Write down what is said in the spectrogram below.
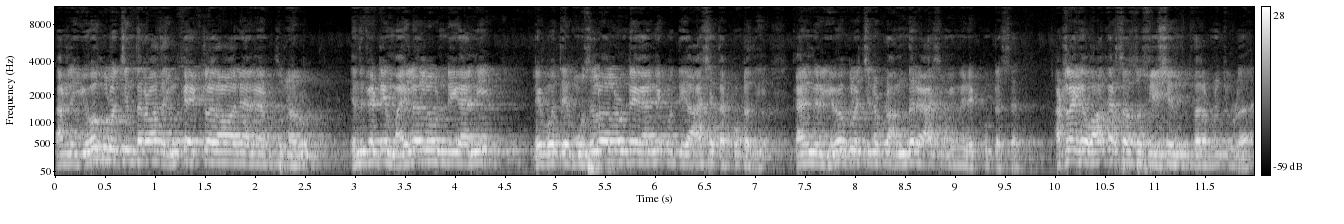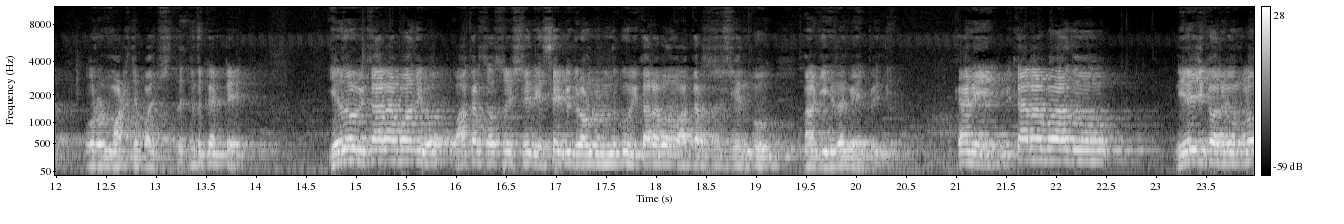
దాంట్లో యువకులు వచ్చిన తర్వాత ఇంకా ఎట్లా కావాలి అని అడుగుతున్నారు. ఎందుకంటే మహిళలు ఉండి కానీ లేకపోతే ముసలివాళ్ళు ఉండే కానీ కొద్దిగా ఆశ తక్కువ ఉంటుంది. కానీ మీరు యువకులు వచ్చినప్పుడు అందరి ఆశ మీ మీద ఎక్కువ ఉంటుంది సార్. అట్లాగే వాకర్స్ అసోసియేషన్ తరఫు నుంచి కూడా ఒక రెండు మాటలు చెప్పాల్సి వస్తుంది. ఎందుకంటే ఏదో Vikarabad walkers association SIP ground ఉన్నందుకు వికారాబాద్ వాకర్ అసోసియేషన్కు మనకి ఈ విధంగా అయిపోయింది. కానీ వికారాబాదు నియోజకవర్గంలో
